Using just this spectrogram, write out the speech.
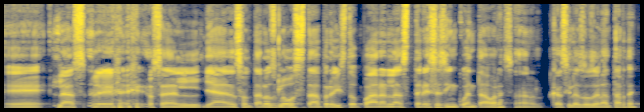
Eh, las, eh, o sea, el- ya soltar los globos estaba previsto para las 13.50 horas, a casi las 2 de la tarde,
